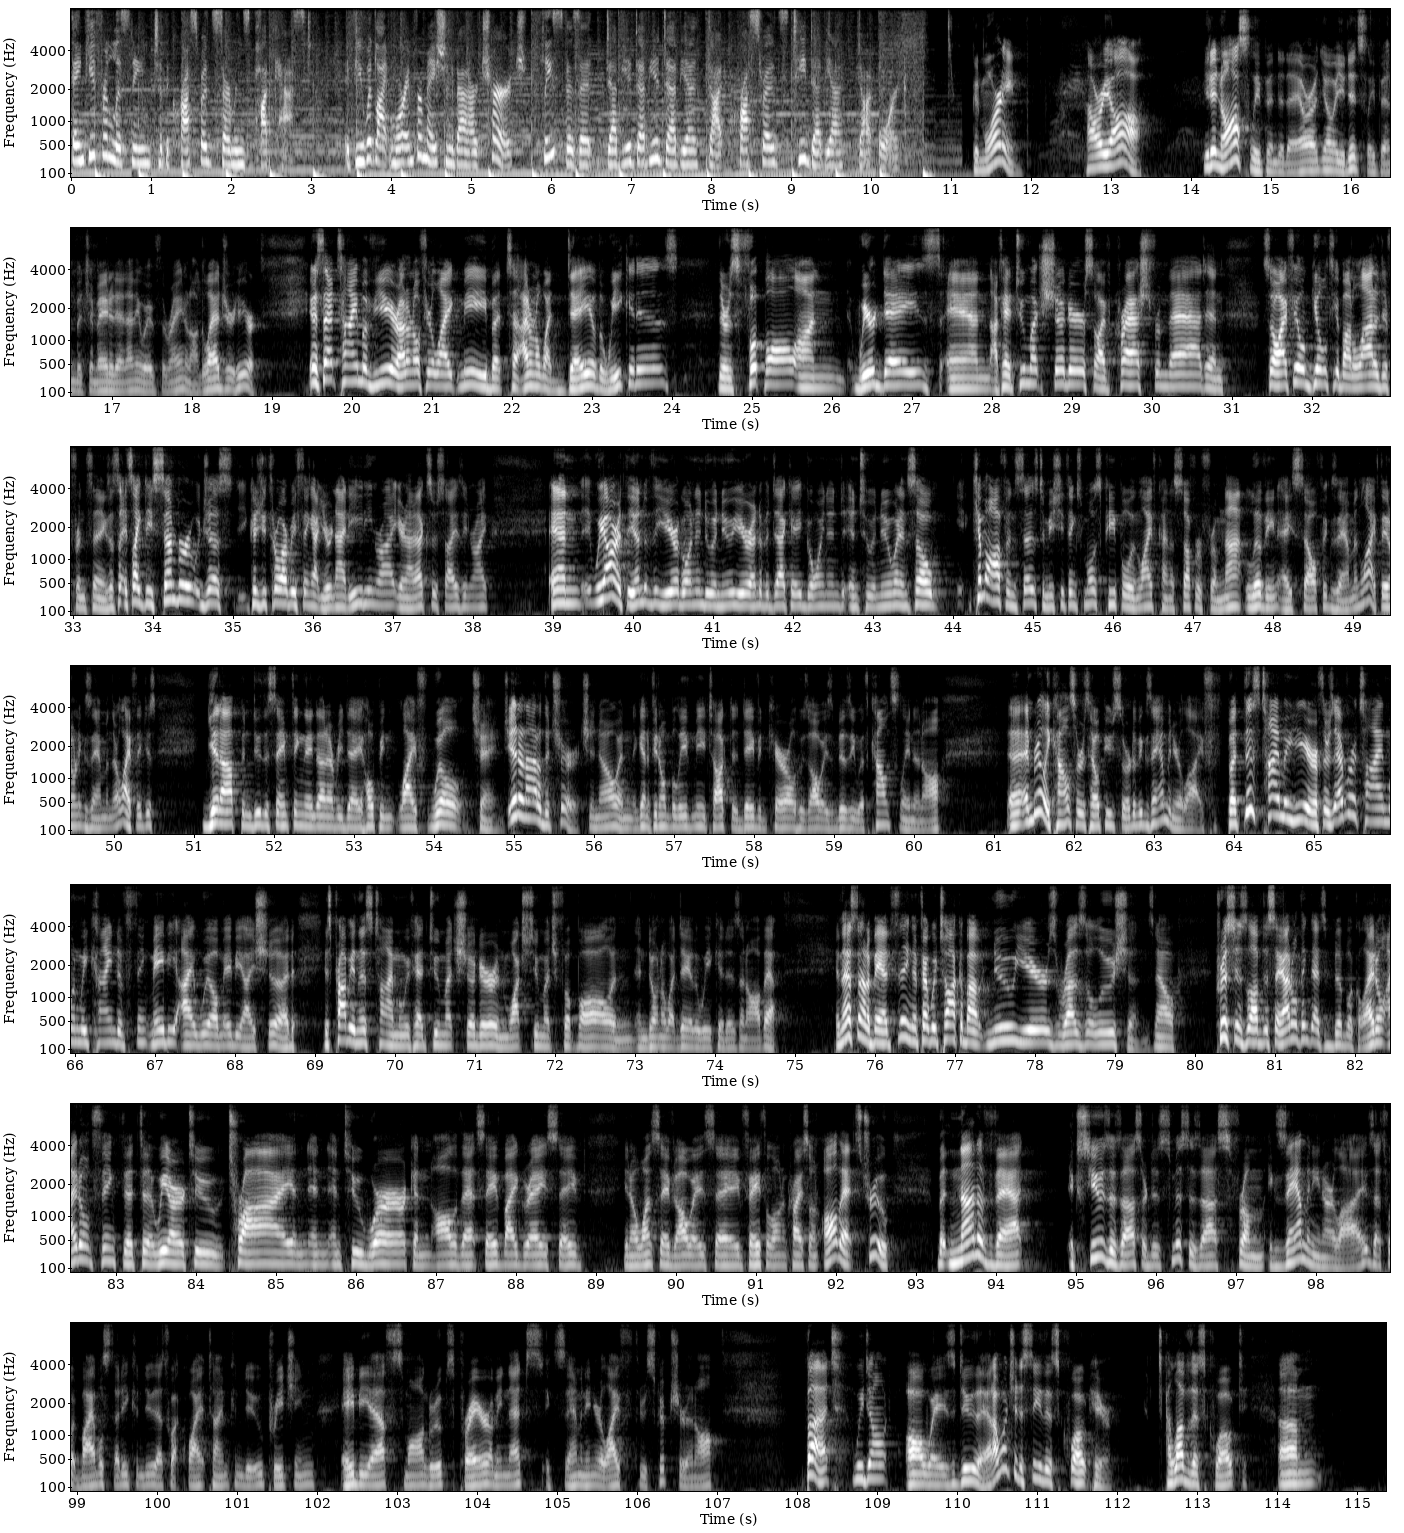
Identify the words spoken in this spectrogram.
Thank you for listening to the Crossroads Sermons podcast. If you would like more information about our church, please visit www.crossroadstw.org. Good morning. How are y'all? You didn't all sleep in today, or you know you did sleep in, but you made it in anyway with the rain and all. Glad you're here. It's that time of year. I don't know if you're like me, but uh, I don't know what day of the week it is. There's football on weird days, and I've had too much sugar, so I've crashed from that. And so I feel guilty about a lot of different things. It's, it's like December, just because you throw everything out. You're not eating right, you're not exercising right. And we are at the end of the year, going into a new year, end of a decade, going into, into a new one. And so Kim often says to me, she thinks most people in life kind of suffer from not living a self examined life. They don't examine their life. They just get up and do the same thing they've done every day, hoping life will change. In and out of the church, you know. And again, if you don't believe me, talk to David Carroll, who's always busy with counseling and all. Uh, and really, counselors help you sort of examine your life. But this time of year, if there's ever a time when we kind of think maybe I will, maybe I should, is probably in this time when we've had too much sugar and watched too much football and, and don't know what day of the week it is and all that. And that's not a bad thing. In fact, we talk about New Year's resolutions. Now, Christians love to say, I don't think that's biblical. I don't, I don't think that uh, we are to try and, and, and to work and all of that, saved by grace, saved, you know, once saved, always saved, faith alone in Christ alone. All that's true. But none of that excuses us or dismisses us from examining our lives. That's what Bible study can do. That's what quiet time can do. Preaching, ABF, small groups, prayer. I mean, that's examining your life through Scripture and all. But we don't always do that. I want you to see this quote here. I love this quote. Um,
